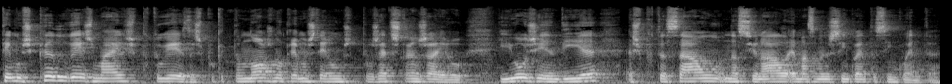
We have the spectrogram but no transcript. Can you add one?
temos cada vez mais portuguesas, porque nós não queremos ter um projeto estrangeiro e hoje em dia a exportação nacional é mais ou menos 50-50.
